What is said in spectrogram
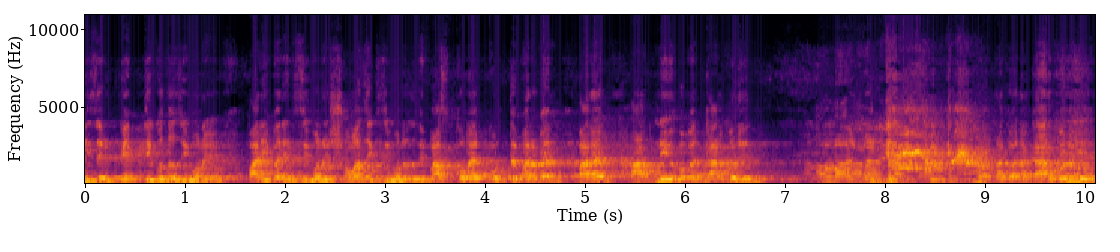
নিজের ব্যক্তিগত জীবনে পারিবারিক জীবনে সামাজিক জীবনে যদি বাস্তবায়ন করতে পারবেন পারেন আপনিও হবেন কার খলিল? কথা কয় কার খলিল?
